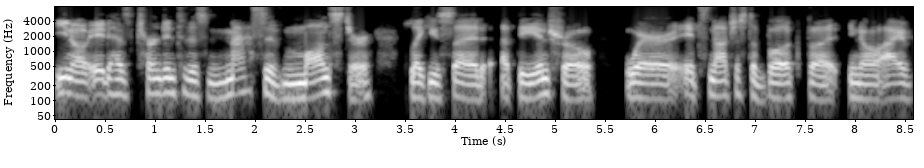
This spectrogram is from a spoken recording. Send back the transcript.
you know it has turned into this massive monster like you said at the intro where it's not just a book but you know i've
